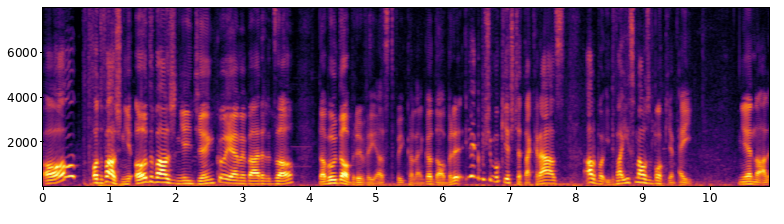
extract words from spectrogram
O, odważnie, odważniej, dziękujemy bardzo. To był dobry wyjazd, twój kolego, dobry. Jakbyś mógł jeszcze tak raz, albo i dwa, jest mouse bokiem, ej. Nie no, ale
